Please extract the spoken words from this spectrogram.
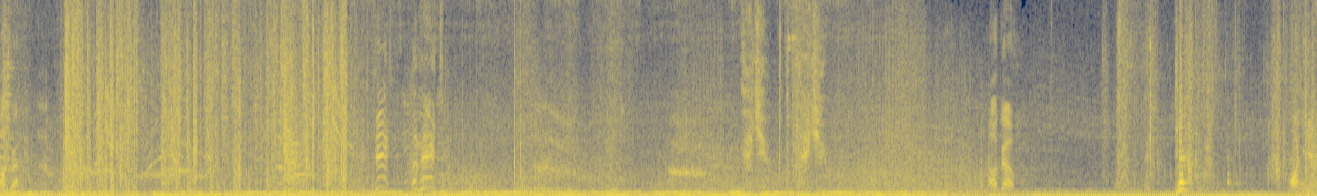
I'll I'm hit! Thank you. Thank you. I'll go. Watch your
